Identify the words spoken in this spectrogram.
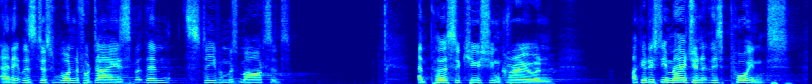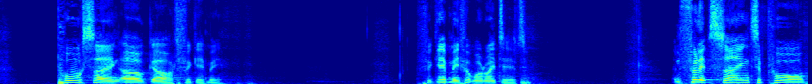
and it was just wonderful days. But then Stephen was martyred and persecution grew. And I can just imagine at this point Paul saying, Oh God, forgive me. Forgive me for what I did. And Philip saying to Paul,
